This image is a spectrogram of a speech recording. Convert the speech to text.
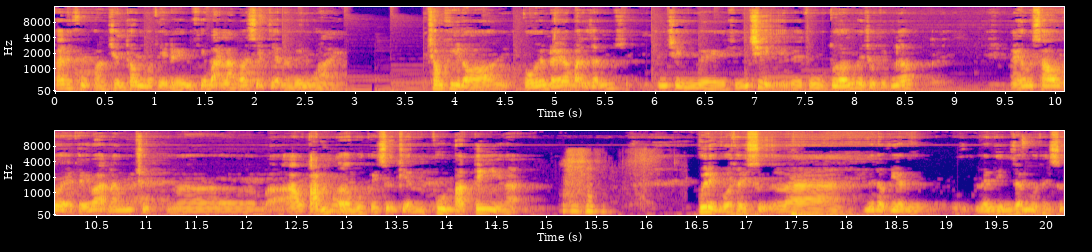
các cái khủng hoảng truyền thông có thể đến khi bạn làm các sự kiện ở bên ngoài. Trong khi đó tối hôm đấy là bạn dẫn chương trình về chính trị về thủ tướng về chủ tịch nước ngày hôm sau tôi lại thấy bạn đang chụp ờ, áo tắm ở một cái sự kiện pool party chẳng hạn quy định của thời sự là biên tập viên lên hình dẫn của thời sự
